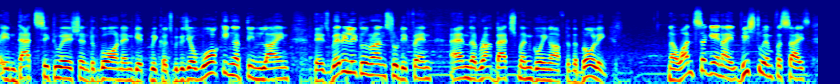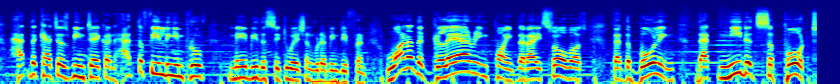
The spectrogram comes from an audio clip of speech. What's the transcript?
in that situation to go on and get wickets because you're walking a thin line, there's very little runs to defend, and the batsman going after the bowling. Now, once again, I wish to emphasize had the catches been taken, had the fielding improved, maybe the situation would have been different. One of the glaring point that I saw was that the bowling that needed support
